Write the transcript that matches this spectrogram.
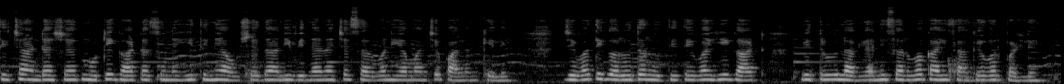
तिच्या अंडाशयात मोठी गाठ असूनही तिने औषधं आणि विज्ञानाच्या सर्व नियमांचे पालन केले. जेव्हा ती गरोदर होती तेव्हा ही गाठ वितळू लागली आणि सर्व काही जागेवर पडले.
